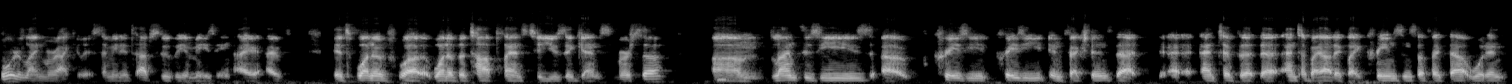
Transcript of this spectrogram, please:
borderline miraculous. I mean, it's absolutely amazing. I, have it's one of uh, one of the top plants to use against MRSA, um, Lyme disease, uh, crazy crazy infections that uh, anti- that antibiotic like creams and stuff like that wouldn't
